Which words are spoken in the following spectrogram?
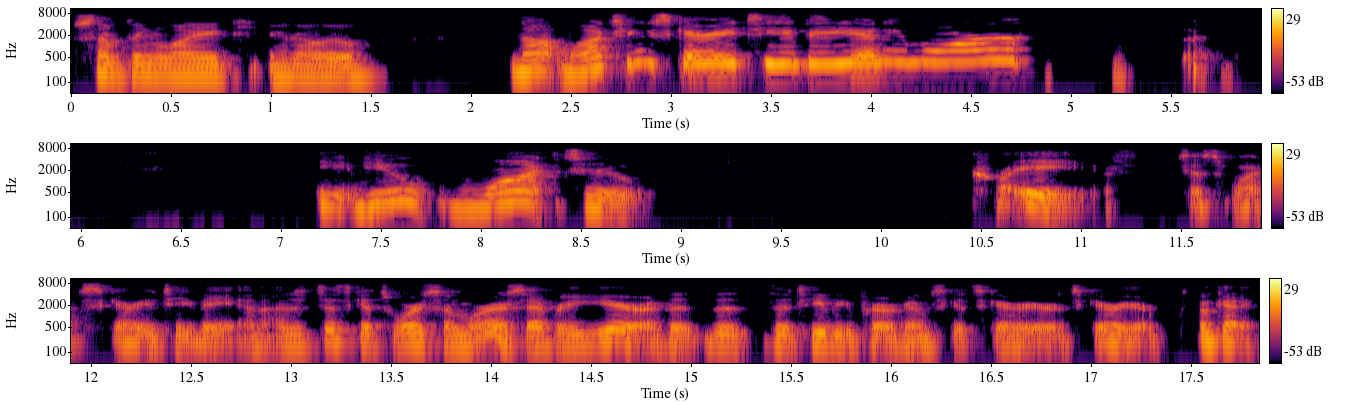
something like, you know, not watching scary TV anymore. if you want to crave, just watch scary TV. And it just gets worse and worse every year. The, the, the TV programs get scarier and scarier. Okay.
